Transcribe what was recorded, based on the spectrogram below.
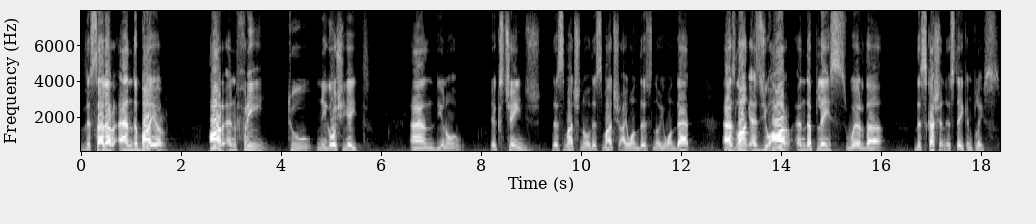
the seller and the buyer are in free to negotiate and you know exchange. This much no this much i want this no you want that. As long as you are in the place where the discussion is taking place.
